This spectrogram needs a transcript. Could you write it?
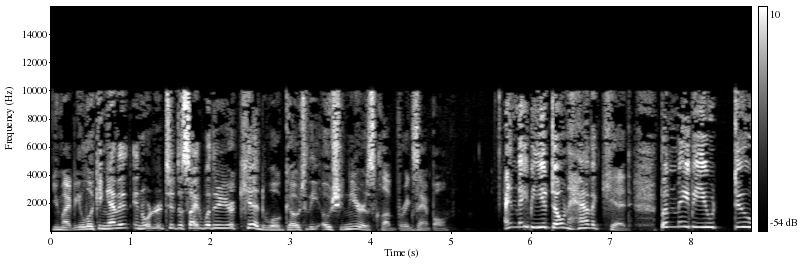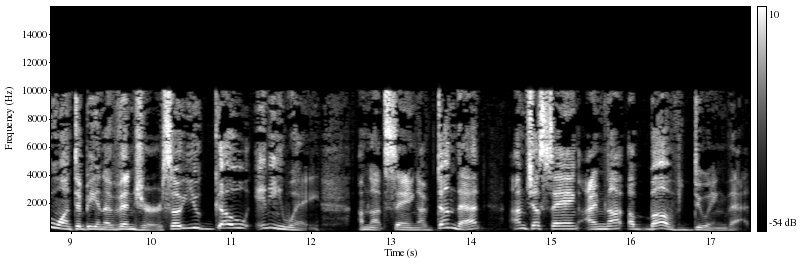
you might be looking at it in order to decide whether your kid will go to the Oceaneers Club, for example. And maybe you don't have a kid, but maybe you do want to be an Avenger, so you go anyway. I'm not saying I've done that. I'm just saying I'm not above doing that.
